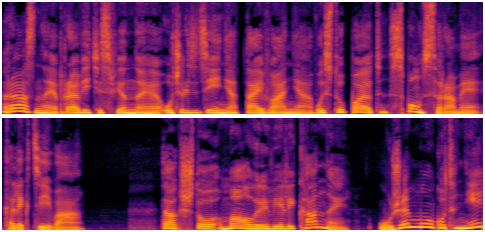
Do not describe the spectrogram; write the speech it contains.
разные правительственные учреждения Тайваня выступают спонсорами коллектива. Так что малые великаны уже могут не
